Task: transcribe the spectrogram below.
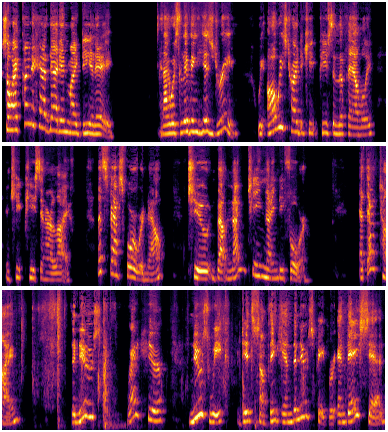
So I kind of had that in my DNA. And I was living his dream. We always tried to keep peace in the family and keep peace in our life. Let's fast forward now to about 1994. At that time, the news right here, Newsweek did something in the newspaper, and they said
